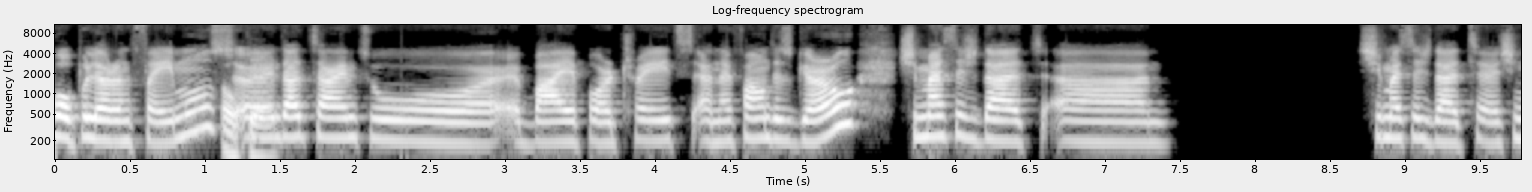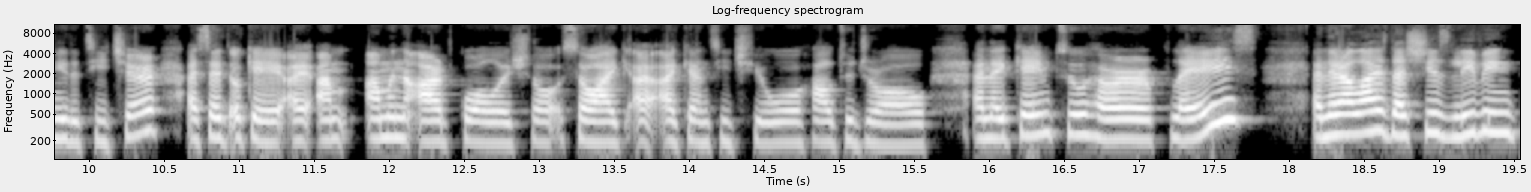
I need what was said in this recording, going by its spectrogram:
popular and famous uh, Okay. in that time to uh, buy portraits. And I found this girl. She messaged that. Um, she messaged that uh, she need a teacher. I said, okay, I, I'm I'm in art college, so so I, I I can teach you how to draw. And I came to her place and I realized that she's living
